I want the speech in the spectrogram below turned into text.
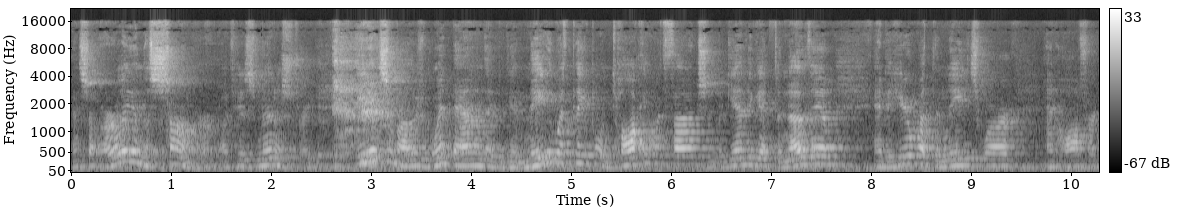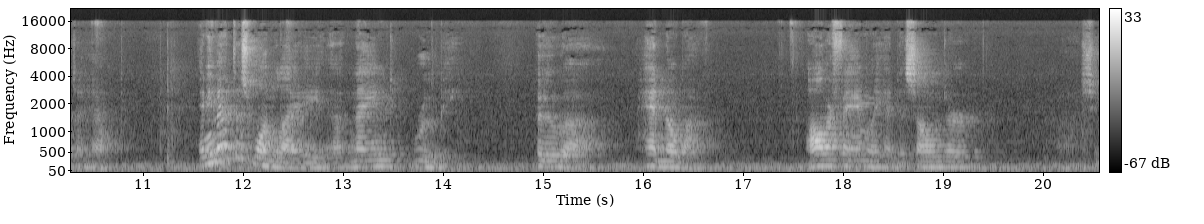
And so early in the summer of his ministry, he and some others went down and they began meeting with people and talking with folks and began to get to know them and to hear what the needs were and offer to help. And he met this one lady uh, named Ruby who uh, had nobody. All her family had disowned her. Uh, she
